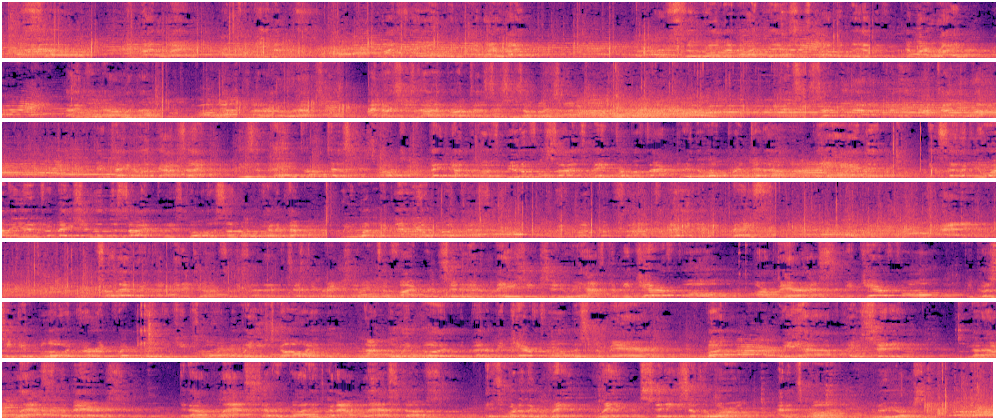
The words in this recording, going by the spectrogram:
because he can blow it very quickly if he keeps going the way he's going. Not doing good. We better be careful, Mr. Mayor. But we have a city that outlasts the mayors. It outlasts everybody. It's going to outlast us. It's one of the great, great cities of the world, and it's called New York City.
